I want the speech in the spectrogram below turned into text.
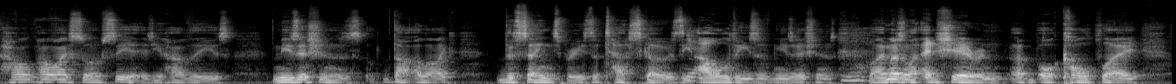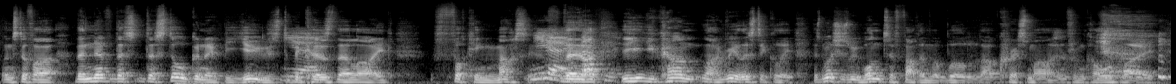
how how I sort of see it is you have these musicians that are like the Sainsbury's, the Tesco's, the Yeah. Aldi's of musicians. Like imagine like Ed Sheeran uh, or Coldplay and stuff like that. They're never they're, they're still gonna be used Yeah. because they're like fucking massive. Yeah, They're exactly. Like, you, you can't like realistically, as much as we want to fathom a world without Chris Martin from Coldplay.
